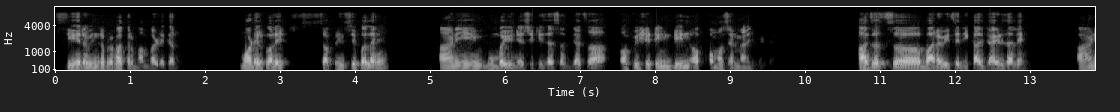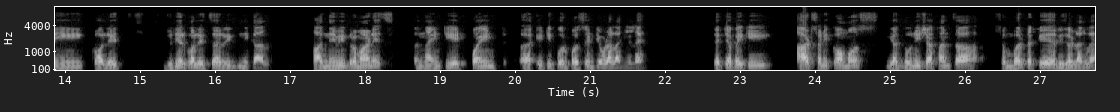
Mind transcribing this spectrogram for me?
C A Ravindra Prabhakar Bambardekar model कॉलेजचा प्रिन्सिपल आहे. आणि मुंबई युनिव्हर्सिटीचा सध्याचा officiating dean of commerce and management आहे. आजच बारावीचे निकाल जाहीर झाले आणि कॉलेज ज्युनियर कॉलेजचा निकाल हा नेहमीप्रमाणेच ninety eight point eighty four percent एवढा लागलेला आहे. त्याच्यापैकी आर्ट्स आणि कॉमर्स या दोन्ही शाखांचा शंभर टक्के रिझल्ट लागला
